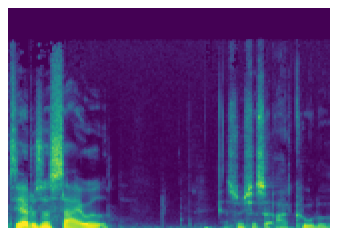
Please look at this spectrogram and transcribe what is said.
Ser du så sej ud? Jeg synes, jeg ser ret cool ud.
